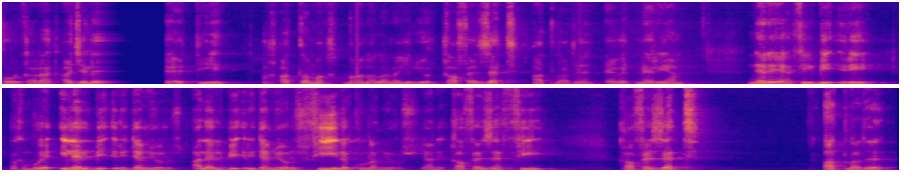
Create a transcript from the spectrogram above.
korkarak acele ettiği atlamak manalarına geliyor. Kafezet atladı. Evet Meryem. Nereye? Fil bi'ri. Bakın buraya ilel bi'ri demiyoruz. Alel bi'ri demiyoruz. Fi ile kullanıyoruz. Yani kafeze fi. Kafezet atladı.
